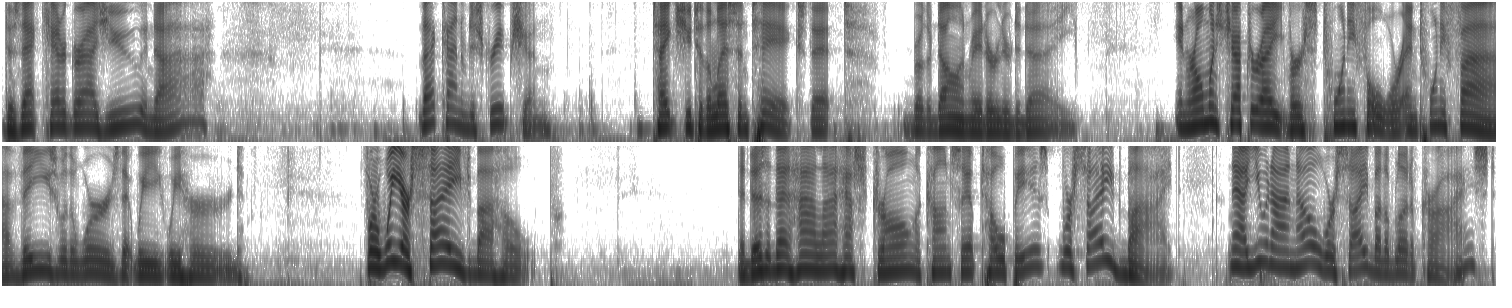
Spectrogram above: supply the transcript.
Does that categorize you and I? That kind of description takes you to the lesson text that Brother Don read earlier today. In Romans chapter 8, verse 24 and 25, these were the words that we, we heard. For we are saved by hope. Now, doesn't that highlight how strong a concept hope is? We're saved by it. Now, you and I know we're saved by the blood of Christ,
